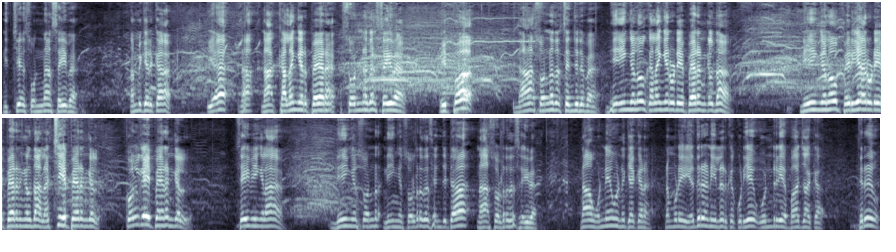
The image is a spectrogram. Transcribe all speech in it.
நிச்சயம் சொன்னா செய்வேன். நம்பிக்கை இருக்கா? ஏன் நான் நான் கலைஞர் பேரன் சொன்னதை செய்வேன். இப்போ நான் சொன்னதை செஞ்சிடுவேன். நீங்களும் கலைஞருடைய பேரன்கள் தான். நீங்களும் பெரியாருடைய பேரன்கள் தான். லட்சிய பேரன்கள் கொள்கை பேரன்கள். செய்வீங்களா? நீங்க சொல்ற நீங்க சொல்கிறத செஞ்சுட்டா நான் சொல்கிறத செய்வேன். நான் ஒன்றே ஒண்ணு கேட்குறேன் நம்முடைய எதிரணியில் இருக்கக்கூடிய ஒன்றிய பாஜக திரு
